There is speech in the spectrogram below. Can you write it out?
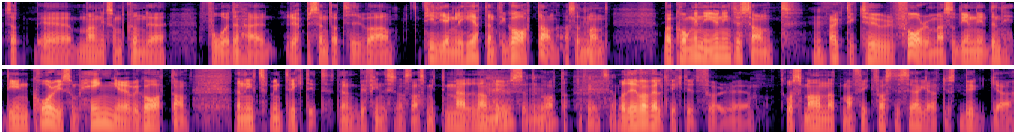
Så att man liksom kunde få den här representativa tillgängligheten till gatan. Alltså att man, balkongen är ju en intressant arkitekturform. Alltså det, är en, den, det är en korg som hänger över gatan. Den är inte, inte riktigt, den befinner sig någonstans mitt emellan huset och gatan. Det. Och det var väldigt viktigt för eh, Osman att man fick fastighetsägare att just bygga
